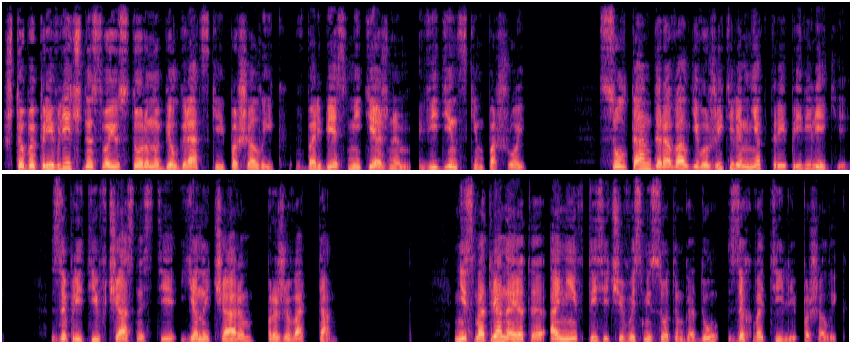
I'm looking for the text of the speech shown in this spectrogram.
Чтобы привлечь на свою сторону белградский пашалык в борьбе с мятежным Вединским пашой, султан даровал его жителям некоторые привилегии, запретив в частности янычарам проживать там. Несмотря на это, они в 1800 году захватили Пашалык.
